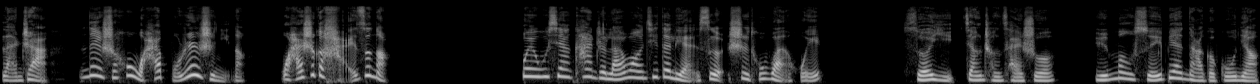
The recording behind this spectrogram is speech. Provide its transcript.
蓝湛，那时候我还不认识你呢，我还是个孩子呢。魏无羡看着蓝忘机的脸色，试图挽回，所以江澄才说：“云梦随便哪个姑娘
